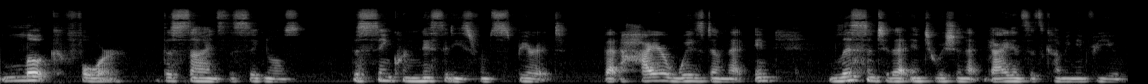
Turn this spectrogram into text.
look for the signs, the signals, the synchronicities from spirit, that higher wisdom, that in, listen to that intuition, that guidance that's coming in for you.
